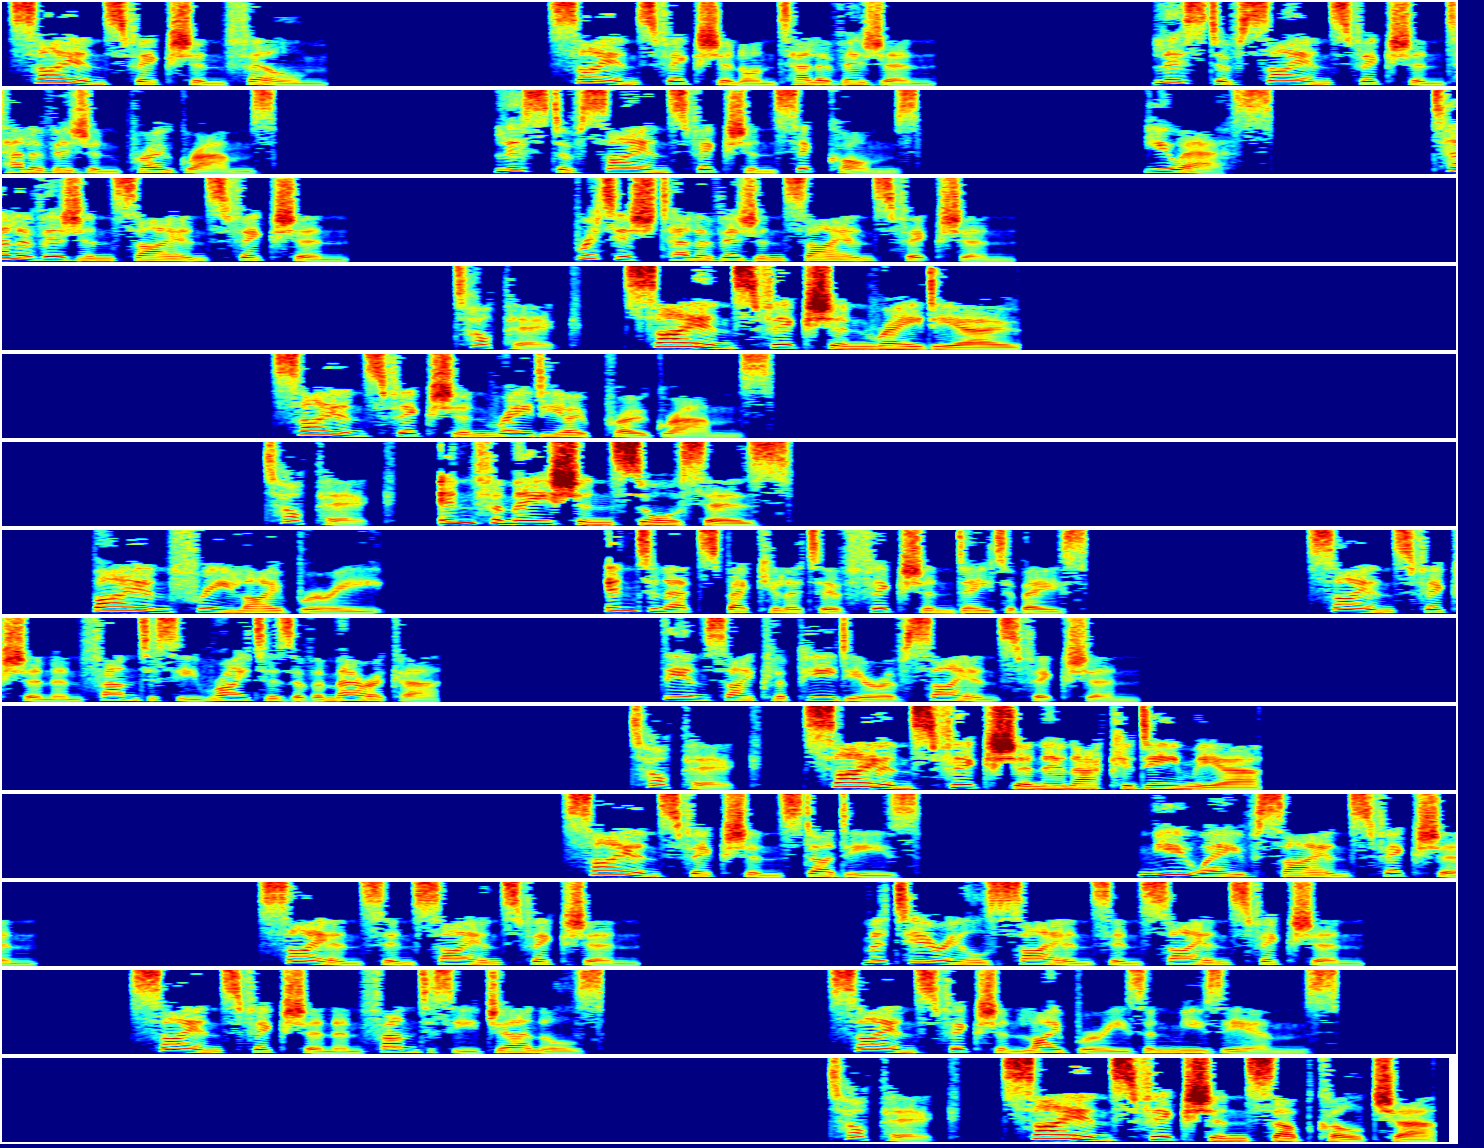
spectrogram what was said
Science fiction film. Science fiction on television. List of science fiction television programs. List of science fiction sitcoms. U.S. Television science fiction British television science fiction Topic: Science fiction radio. Science fiction radio programs. Topic: Information sources. Baen Free Library Internet Speculative Fiction Database Science Fiction and Fantasy Writers of America The Encyclopedia of Science Fiction Topic: Science fiction in academia. Science fiction studies. New wave science fiction. Science in science fiction Materials science in science fiction. Science fiction and fantasy journals. Science fiction libraries and museums. Topic: Science fiction subculture.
